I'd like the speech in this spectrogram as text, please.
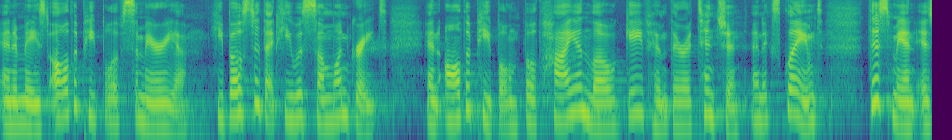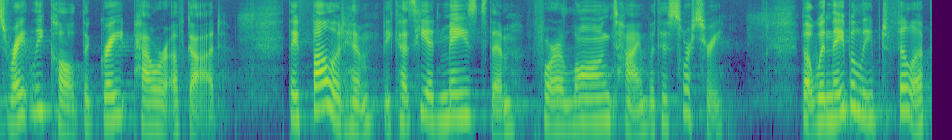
and amazed all the people of Samaria. He boasted that he was someone great, and all the people, both high and low, gave him their attention and exclaimed, This man is rightly called the great power of God. They followed him because he had amazed them for a long time with his sorcery. But when they believed Philip,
